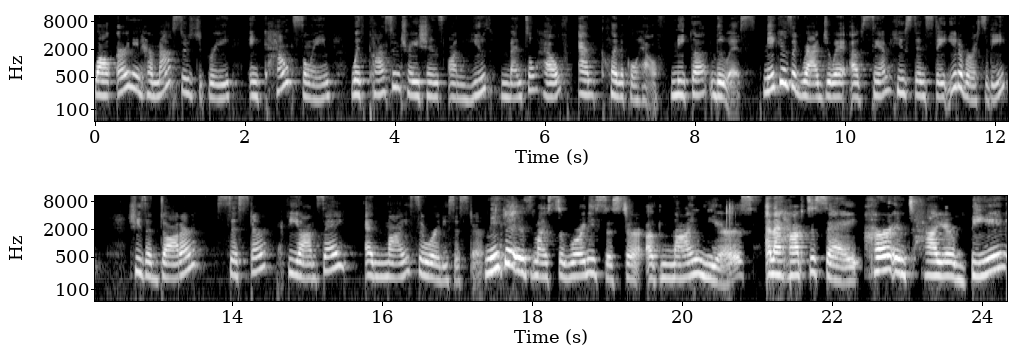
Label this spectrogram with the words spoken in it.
while earning her master's degree in counseling with concentrations on youth mental health and clinical health. Neeka Lewis. Neeka is a graduate of Sam Houston State University. She's a daughter, sister, fiance, and my sorority sister. Neeka is my sorority sister of nine years. And I have to say, her entire being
